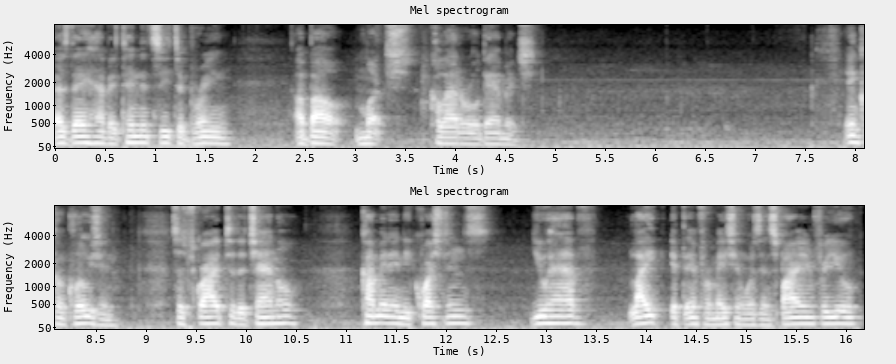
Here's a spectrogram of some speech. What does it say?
as they have a tendency to bring about much collateral damage. In conclusion, subscribe to the channel, comment any questions you have, like if the information was inspiring for you,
